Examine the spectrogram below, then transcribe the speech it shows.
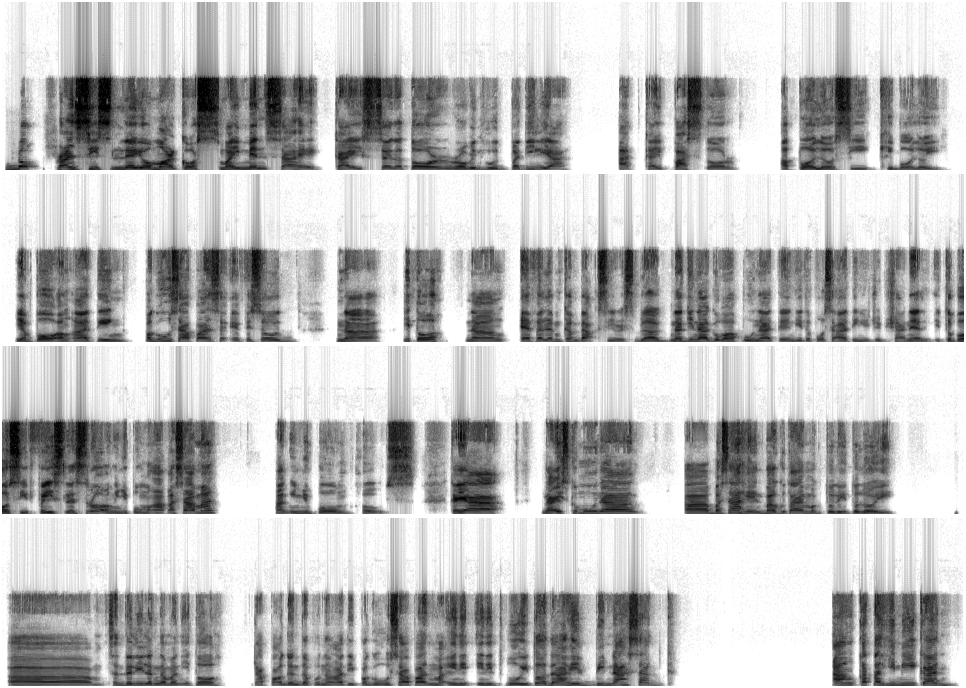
Doc Francis Leo Marcos may mensahe kay Senator Robin Hood Padilla at kay Pastor Apollo C. Kiboloy. Yan po ang ating pag-uusapan sa episode na ito ng FLM Comeback Series Vlog na ginagawa po natin dito po sa ating YouTube channel. Ito po si Faceless Ro, ang inyong pong makakasama, ang inyong pong host. Kaya nais ko munang ah, basahin bago tayo magtuloy-tuloy Um, sandali lang naman ito. Napakaganda po ng ating pag-uusapan. Mainit-init po ito dahil binasag ang katahimikan.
